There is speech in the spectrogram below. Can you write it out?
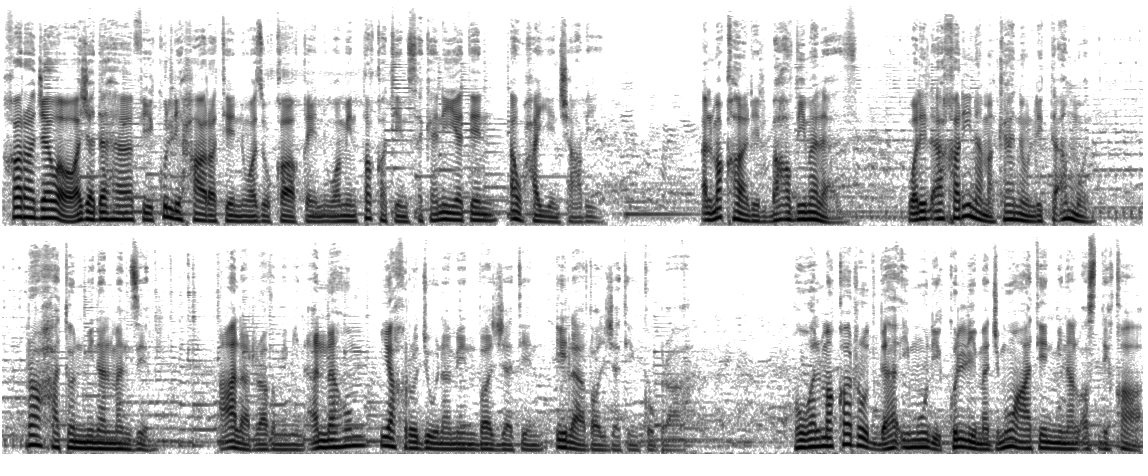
خرج ووجدها في كل حارة وزقاق ومنطقة سكنية أو حي شعبي. المقهى للبعض ملاذ وللآخرين مكان للتأمل. راحة من المنزل على الرغم من أنهم يخرجون من ضجة إلى ضجة كبرى. هو المقر الدائم لكل مجموعة من الأصدقاء.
